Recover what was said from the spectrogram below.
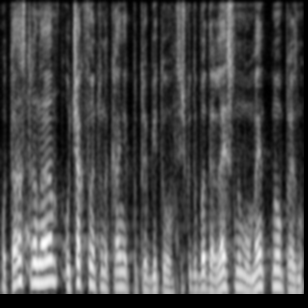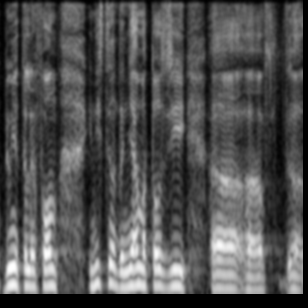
От една страна, очакването на крайния потребител. Всичко да бъде лесно, моментно, през мобилния телефон и наистина да няма този, а, а, а,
